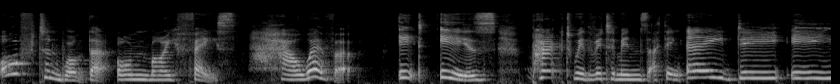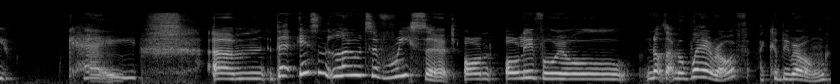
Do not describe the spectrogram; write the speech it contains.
often want that on my face. However, it is packed with vitamins, I think A, D, E, K. Um, there isn't loads of research on olive oil, not that I'm aware of, I could be wrong,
